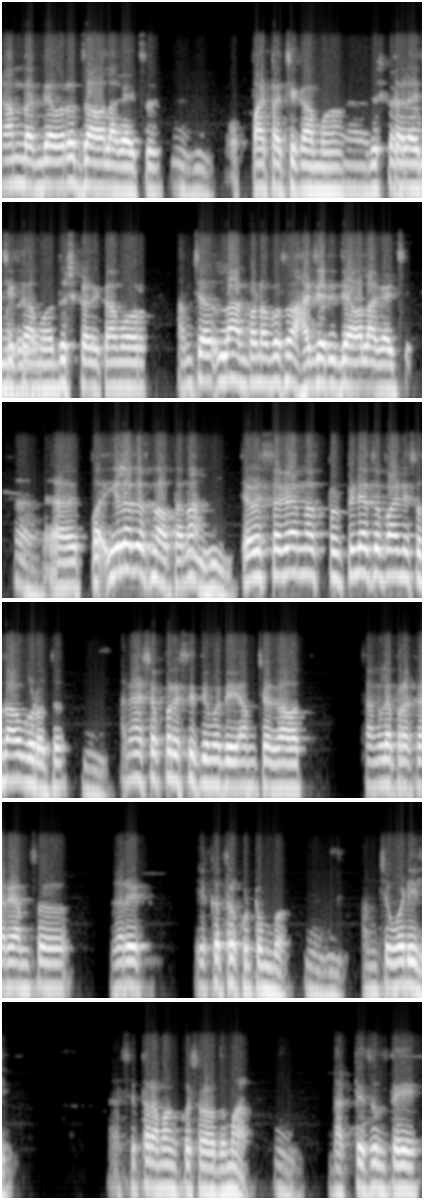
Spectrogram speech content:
कामधंद्यावरच जावं लागायचं. पाटाची कामं तळ्याची कामं कामं दुष्काळी कामावर आमच्या लहानपणापासून हजेरी द्यावा लागायची. इलाजच नव्हता ना. त्यावेळेस सगळ्यांना पिण्याचं पाणी सुद्धा अवघड होतं. आणि अशा परिस्थितीमध्ये आमच्या गावात चांगल्या प्रकारे आमचं घर एक एकत्र कुटुंब. आमचे वडील सीताराम अंकुशराव धुमाळ धाकटे चुलते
